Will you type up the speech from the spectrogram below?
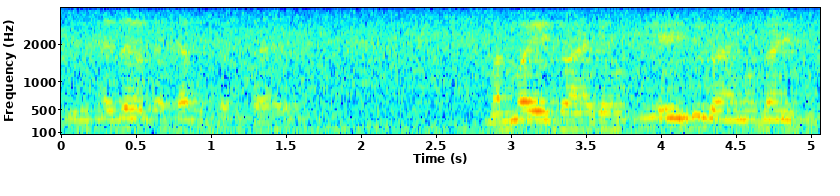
એ રીતે તો કશા નથી કરતા. મનમાં એ જાણે કે હું- એ શું જાણે હું જાણી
